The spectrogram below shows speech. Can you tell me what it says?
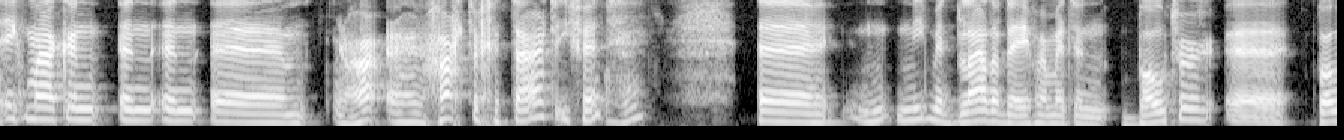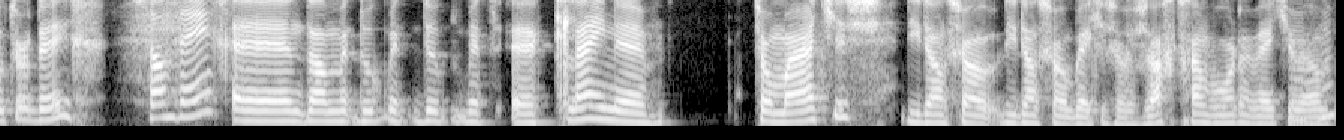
Eh, ik maak een, een, een ehm, har- eh, hartige taart, Yvette. Mhm. Eh, niet met bladerdeeg, maar met een boter, boterdeeg. Zanddeeg? En dan doe ik met, doe ik met kleine tomaatjes, die dan, zo, die dan zo een beetje zo zacht gaan worden, weet je wel. Mhm.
